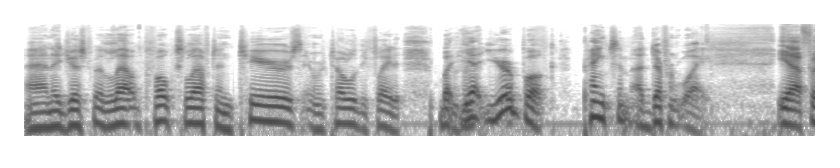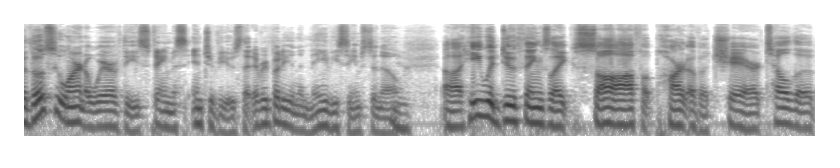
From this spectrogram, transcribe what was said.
and they just left, folks left in tears and were totally deflated. But mm-hmm. yet your book paints him a different way. Yeah, for those who aren't aware of these famous interviews that everybody in the Navy seems to know, yeah. uh, he would do things like saw off a part of a chair, tell the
